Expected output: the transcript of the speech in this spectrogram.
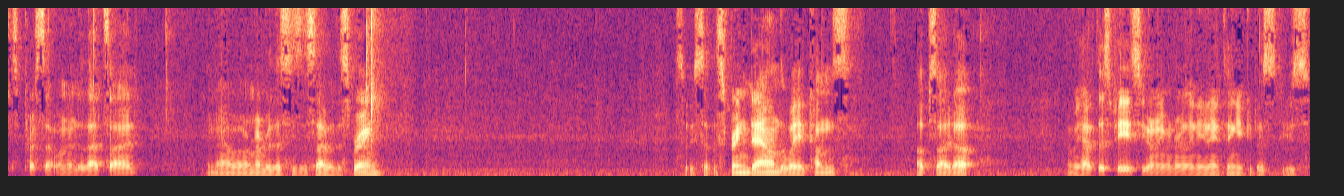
just press that one into that side. And now we'll remember this is the side with the spring. So we set the spring down the way it comes upside up. And we have this piece, you don't even really need anything, you could just use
